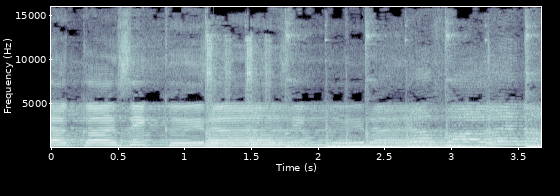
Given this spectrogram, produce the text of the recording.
जरा निराबाना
